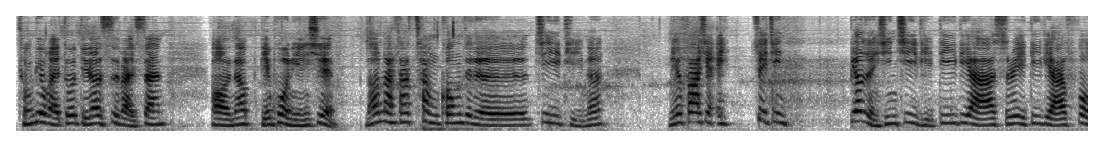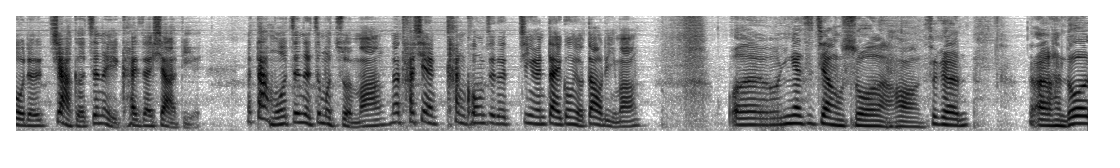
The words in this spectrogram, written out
从六百多跌到四百三。哦，那跌破年限，然后那它唱空这个记忆体呢，你会发现，哎，最近标准型记忆体 DDR three、DDR four 的价格真的也开始在下跌。那大摩真的这么准吗？那他现在看空这个晶圆代工有道理吗？我，应该是这样说了哈，这个。呃，很多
